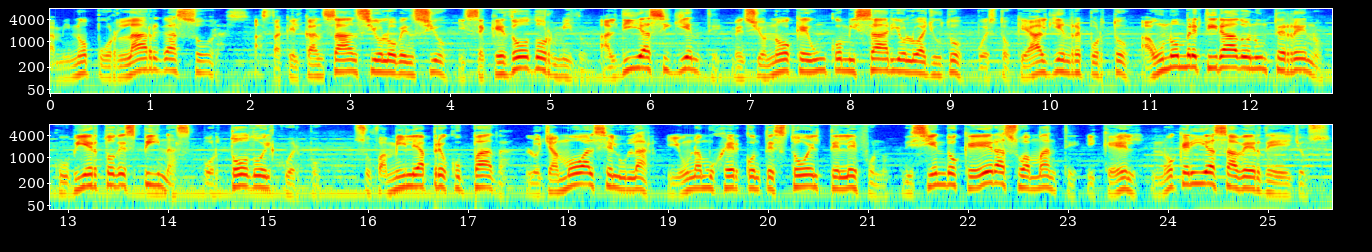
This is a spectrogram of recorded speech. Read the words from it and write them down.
caminó por largas horas hasta que el cansancio lo venció y se quedó dormido. Al día siguiente mencionó que un comisario lo ayudó, puesto que alguien reportó a un hombre tirado en un terreno cubierto de espinas por todo el cuerpo. Su familia preocupada lo llamó al celular y una mujer contestó el teléfono diciendo que era su amante y que él no quería saber de ellos,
